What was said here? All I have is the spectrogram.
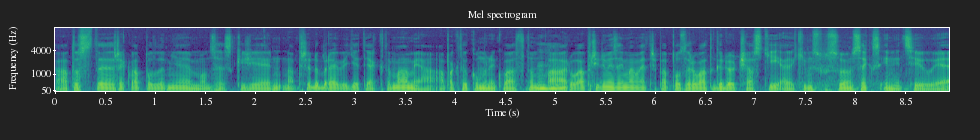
a to jste řekla podle mě moc hezky, že je napřed dobré vědět, jak to mám já a pak to komunikovat v tom mm-hmm. páru a přijde mi zajímavé třeba pozorovat, kdo častěji a jakým způsobem sex iniciuje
